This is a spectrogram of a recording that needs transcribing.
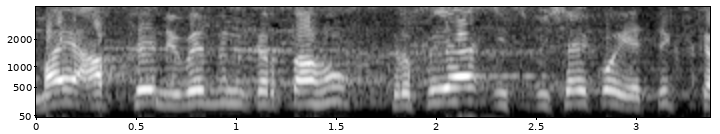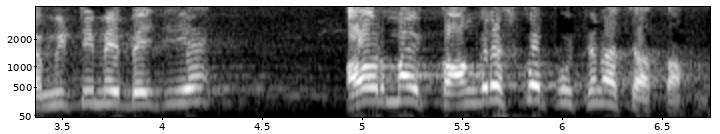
मैं आपसे निवेदन करता हूँ, कृपया इस विषय को एथिक्स कमेटी में भेजिए और मैं कांग्रेस को पूछना चाहता हूँ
